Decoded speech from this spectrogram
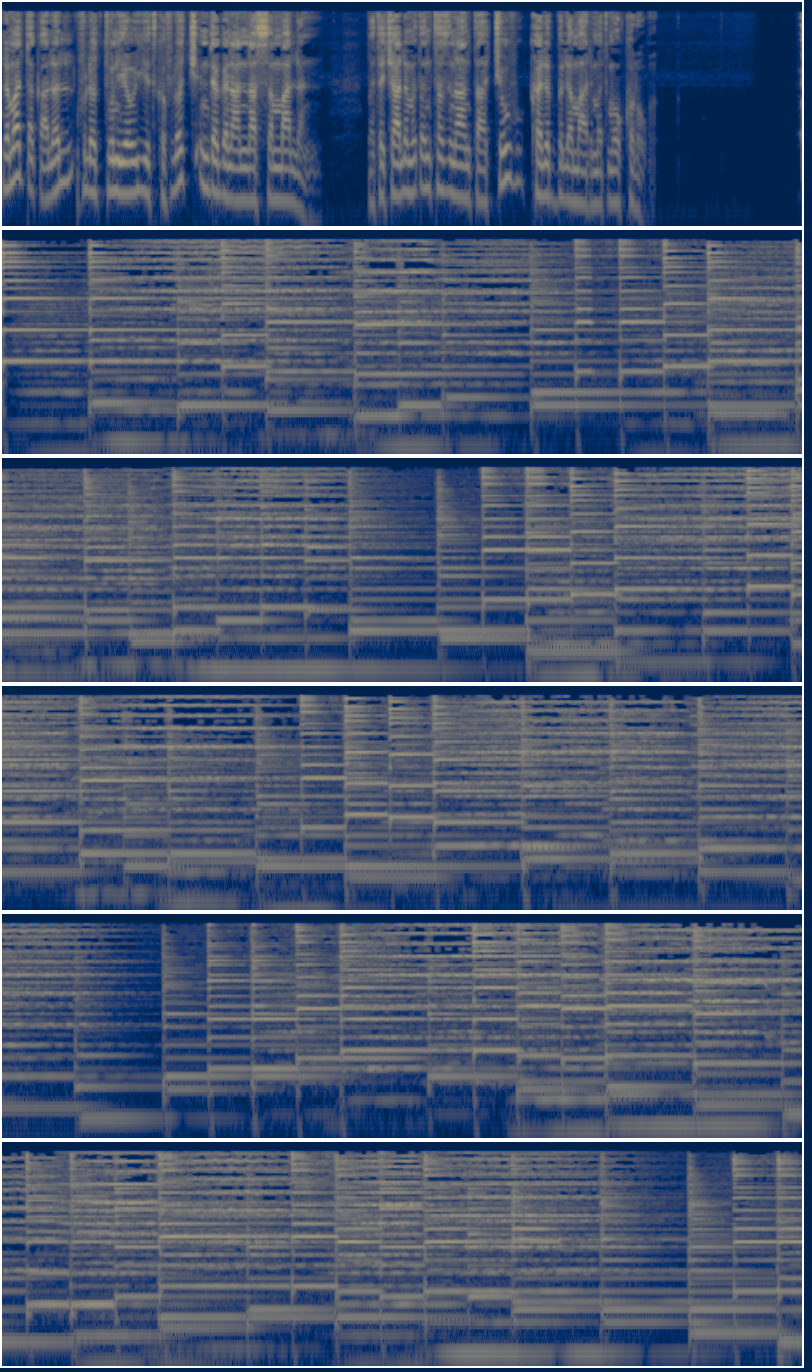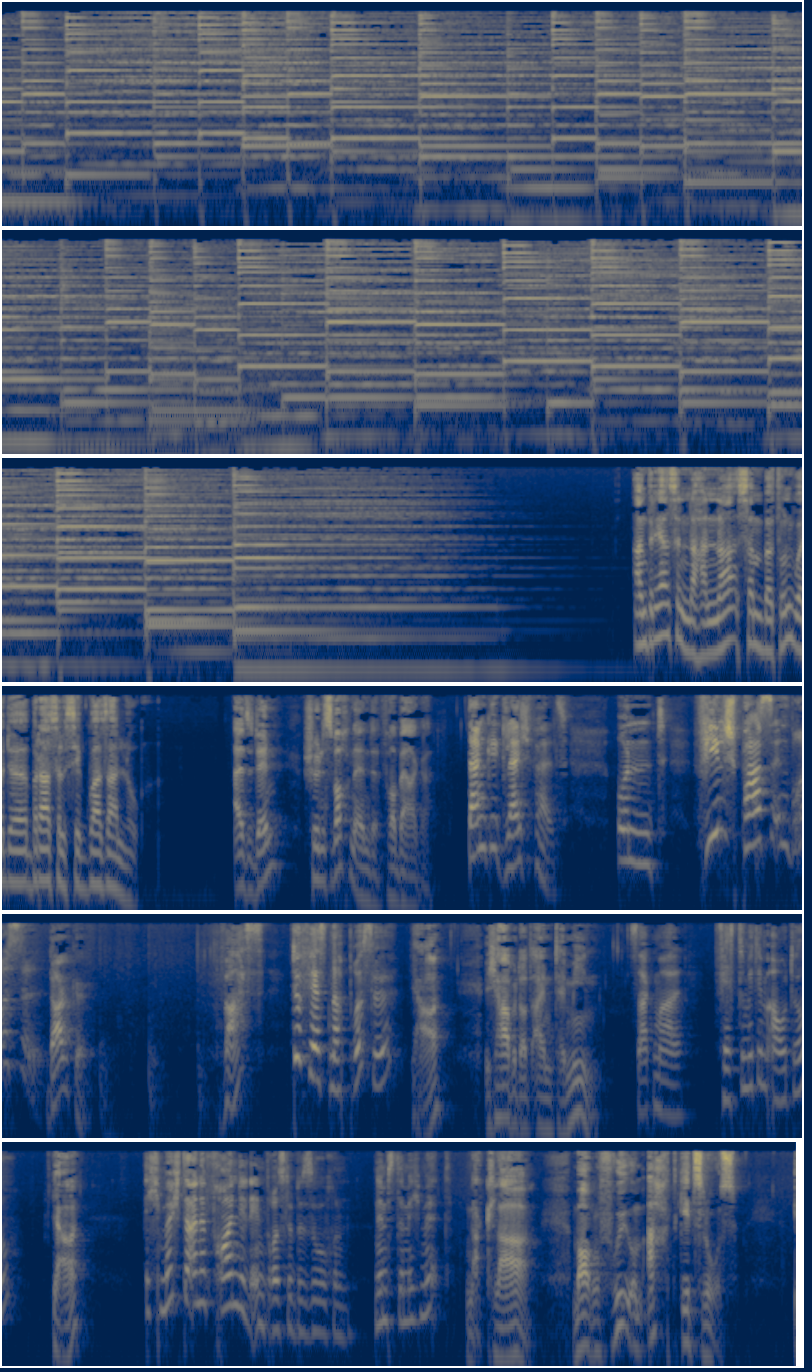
ለማጠቃለል ሁለቱን የውይይት ክፍሎች እንደገና እናሰማለን። በተቻለ መጠን ተዝናንታችሁ ከልብ ለማድመጥ ሞክሩ። አንድሪያስና ሐና ሰንበቱን ወደ ብራሰልስ ይጓዛሉ። Also denn, schönes Wochenende, Frau Berger. Danke gleichfalls. Und viel Spaß in Brüssel. Danke. Was? Du fährst nach Brüssel? Ja, ich habe dort einen Termin. Sag mal, fährst du mit dem Auto? Ja? Ich möchte eine Freundin in Brüssel besuchen. Nimmst du mich mit? Na klar. Morgen früh um acht geht's los.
